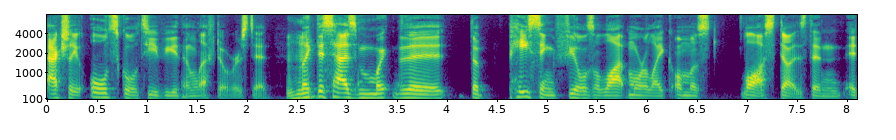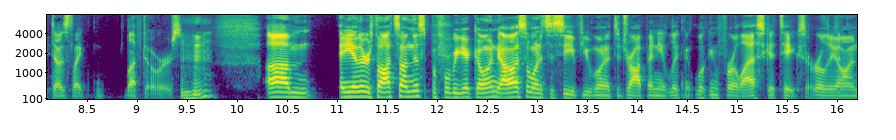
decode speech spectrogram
actually old school TV than Leftovers did. Mm-hmm. Like this has mo- the the pacing feels a lot more like almost Lost does than it does like Leftovers. Mm-hmm. Um, any other thoughts on this before we get going? I also wanted to see if you wanted to drop any look, looking for Alaska takes early on.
